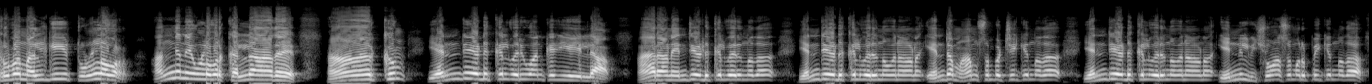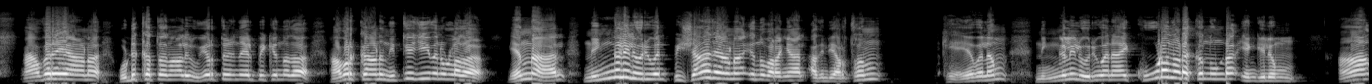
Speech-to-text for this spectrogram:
കൃപ നൽകിയിട്ടുള്ളവർ അങ്ങനെയുള്ളവർക്കല്ലാതെ ആർക്കും എന്റെ അടുക്കൽ വരുവാൻ കഴിയയില്ല. ആരാണ് എന്റെ അടുക്കൽ വരുന്നത്? എന്റെ അടുക്കൽ വരുന്നവനാണ് എന്റെ മാംസം ഭക്ഷിക്കുന്നത്. എന്റെ അടുക്കൽ വരുന്നവനാണ് എന്നിൽ വിശ്വാസം വിശ്വാസമർപ്പിക്കുന്നത് അവരെയാണ് ഒടുക്കത്തെ നാളിൽ ഉയർത്തെഴുന്നേൽപ്പിക്കുന്നത്. അവർക്കാണ് നിത്യജീവനുള്ളത്. എന്നാൽ നിങ്ങളിൽ ഒരുവൻ പിശാചാണ് എന്ന് പറഞ്ഞാൽ അതിന്റെ അർത്ഥം കേവലം നിങ്ങളിൽ ഒരുവനായി കൂടെ നടക്കുന്നുണ്ട് എങ്കിലും ആ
